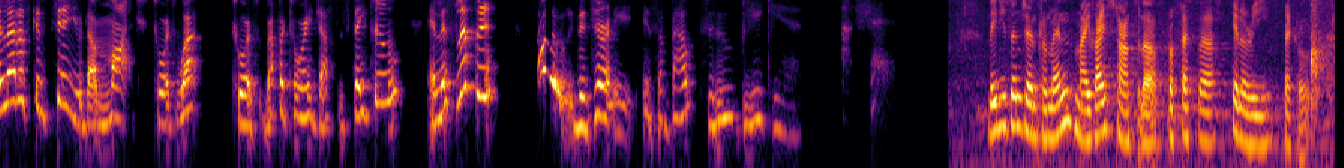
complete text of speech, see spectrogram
and let us continue the march towards what? Towards reparatory justice. Stay tuned and let's listen. Oh, the journey is about to begin. Ladies and gentlemen, my Vice Chancellor, Professor Hilary Beckles.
